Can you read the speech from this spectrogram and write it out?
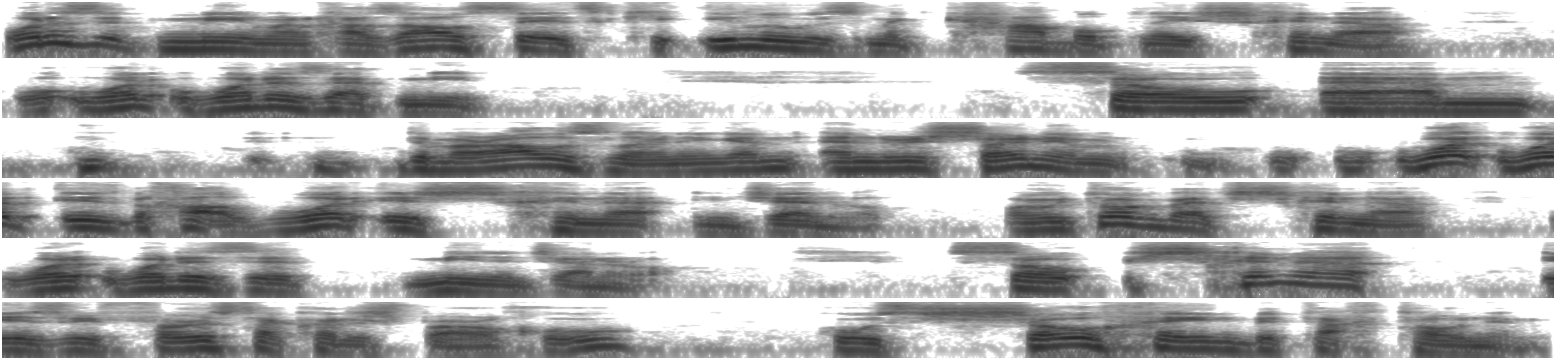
What does it mean when Chazal say it's ki'ilu is mekabel pnei shchina? What, what, what does that mean? So um, the Maharal is learning, and and Rishonim, what what is what is shchina in general? When we talk about Shechina, what, what does it mean in general? So Shechina is refers to Hakadosh Baruch Hu, who's shochein betachtonim.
